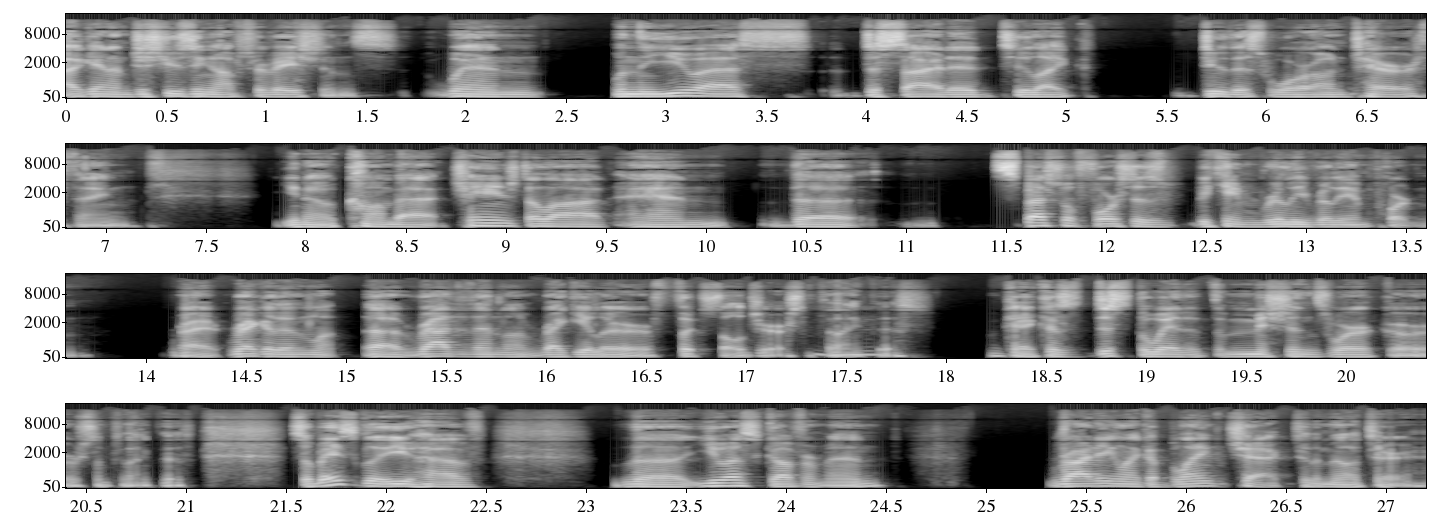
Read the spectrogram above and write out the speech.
again, I'm just using observations. When when the US decided to like do this war on terror thing, you know, combat changed a lot and the special forces became really, really important, right? Regular than, uh, rather than a regular foot soldier or something mm-hmm. like this. Okay. Cause just the way that the missions work or something like this. So basically you have the US government writing like a blank check to the military,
